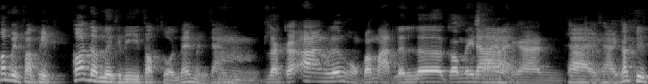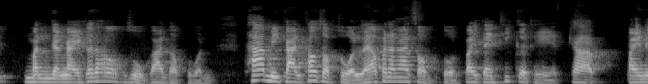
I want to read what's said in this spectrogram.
ก็เป็นความผิดก็ดำเนินคดีสอบสวนได้เหมือนกัน อืมแล้วก็อ้างเรื่องของประมาทเลินเล่อก็ไม่ได้ใช่ เหมือนกันใช่ใช่ก็คือมันยังไงก็ต้องเข้าสู่การสอบสวน ถ้ามีการเข้าสอบสวนแล้วพนักงานสอบสวนไปในที่เกิดเหตุ ครับ ไปใน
